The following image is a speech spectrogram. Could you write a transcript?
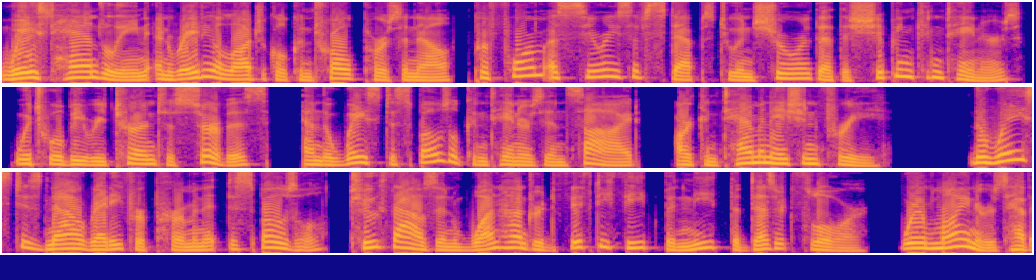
Waste handling and radiological control personnel perform a series of steps to ensure that the shipping containers, which will be returned to service, and the waste disposal containers inside are contamination free. The waste is now ready for permanent disposal 2,150 feet beneath the desert floor, where miners have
